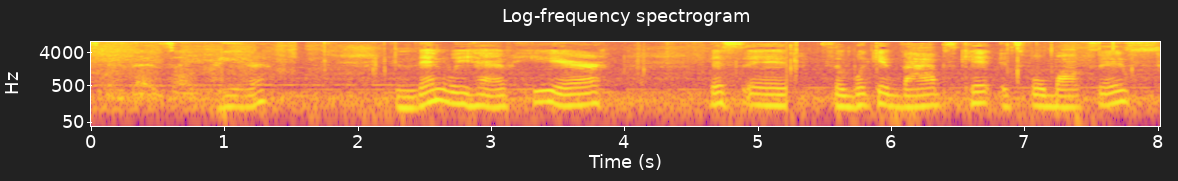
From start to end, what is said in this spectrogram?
So that's over here. And then we have here. This is the Wicked Vibes kit. It's full boxes.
